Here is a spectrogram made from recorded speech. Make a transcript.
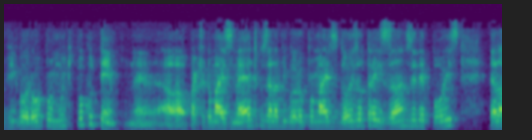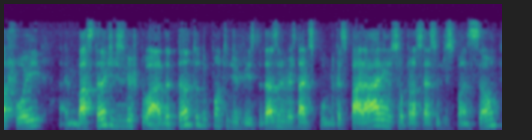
vigorou por muito pouco tempo. Né? A partir do Mais Médicos, ela vigorou por mais dois ou três anos e depois ela foi é, bastante desvirtuada, tanto do ponto de vista das universidades públicas pararem o seu processo de expansão,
